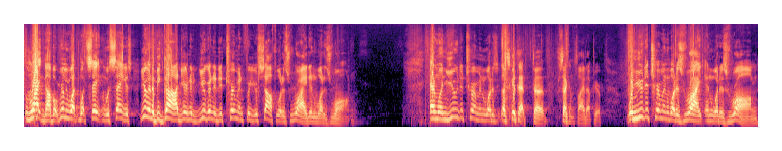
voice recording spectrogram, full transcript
like God. But really, what, what Satan was saying is, You're going to be God. You're going to, you're to determine for yourself what is right and what is wrong. And when you determine what is, let's get that uh, second slide up here. When you determine what is right and what is wrong,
